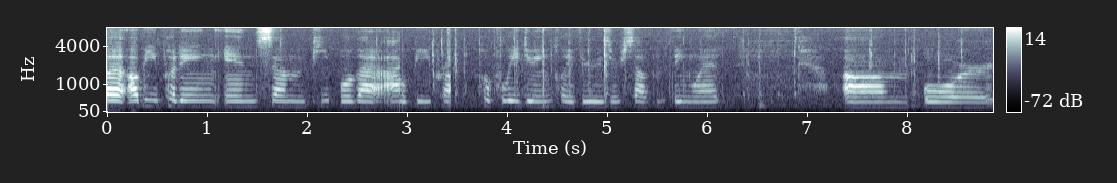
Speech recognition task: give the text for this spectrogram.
but I'll be putting in some people that I will be hopefully doing playthroughs or something with, um, or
